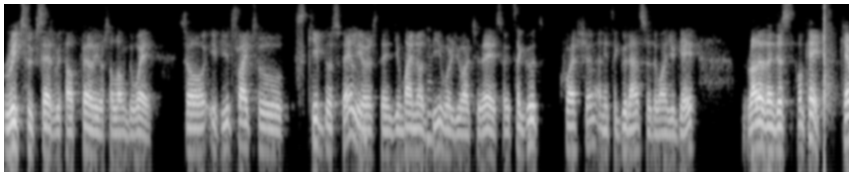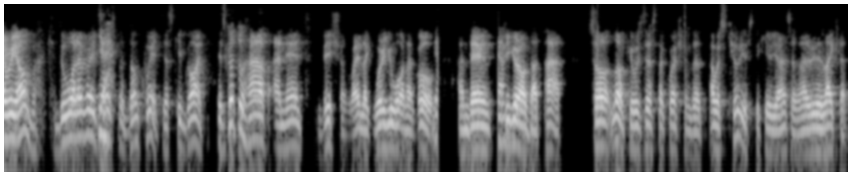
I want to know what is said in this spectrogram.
reach success without failures along the way. So if you try to skip those failures then you might not yeah. be where you are today. So it's a good question and it's a good answer the one you gave rather than just okay carry on do whatever it yeah. takes but don't quit just keep going it's good to have an end vision right like where you want to go yeah. and then yeah. figure out that path so look it was just a question that i was curious to hear your answer and i really like that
